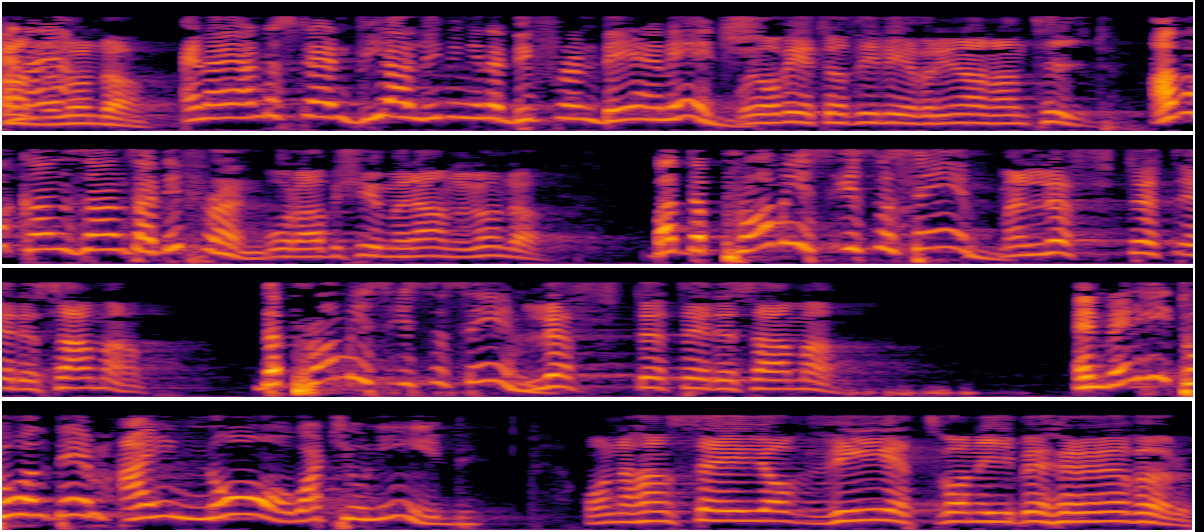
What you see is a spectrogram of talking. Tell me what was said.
And I, and I understand we are living in a different day and age. Och jag vet att vi lever i en annan tid. Our concerns are different. Våra bekymmer är annorlunda. But the promise is the same. Men löftet är detsamma. The promise is the same. Löftet är detsamma. And when he told them, I know what you need, Och när han säger jag vet vad ni behöver,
